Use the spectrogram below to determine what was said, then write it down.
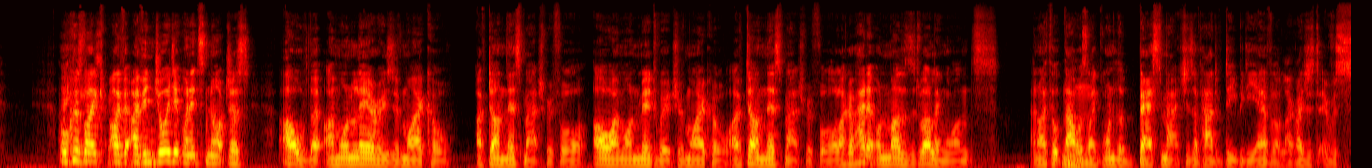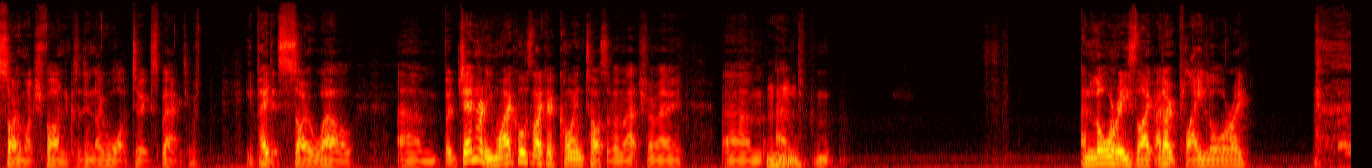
well because like I've, I've enjoyed it when it's not just oh that I'm on Lery's with Michael. I've done this match before. Oh I'm on Midwich with Michael. I've done this match before. Like I've had it on Mother's Dwelling once and I thought that was like one of the best matches I've had of DBD ever. Like I just, it was so much fun because I didn't know what to expect. It was, he played it so well. Um, but generally, Michael's like a coin toss of a match for me. Um, And and Laurie's like, I don't play Laurie.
